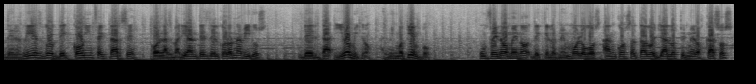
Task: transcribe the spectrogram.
del riesgo de coinfectarse con las variantes del coronavirus Delta y Omicron al mismo tiempo. Un fenómeno de que los neumólogos han constatado ya los primeros casos,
